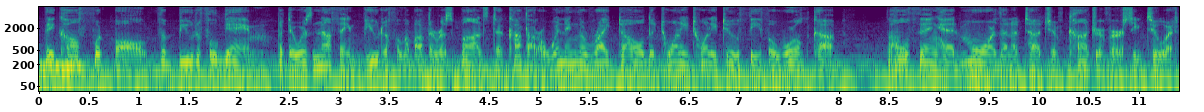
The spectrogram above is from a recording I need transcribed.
They call football the beautiful game, but there was nothing beautiful about the response to Qatar winning the right to hold the 2022 FIFA World Cup. The whole thing had more than a touch of controversy to it,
